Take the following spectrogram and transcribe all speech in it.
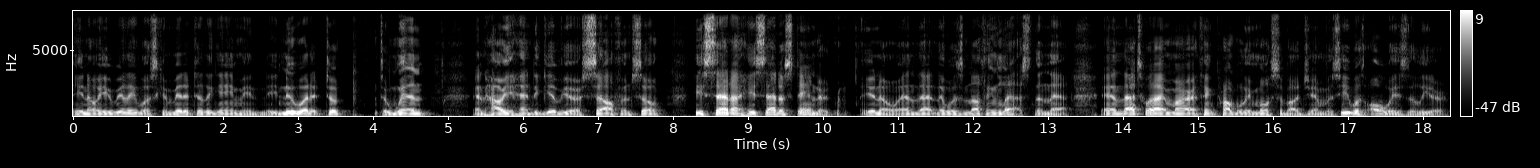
you know, he really was committed to the game. He, he knew what it took to win and how you had to give yourself. And so he set a he set a standard. you know, and that there was nothing less than that. And that's what I admire, I think, probably most about Jim, is he was always the leader.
